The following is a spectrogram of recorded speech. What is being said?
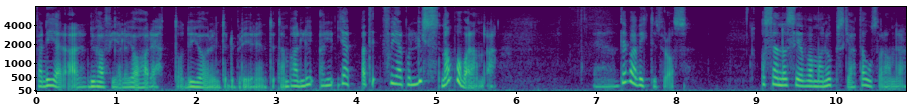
värderar. Du har fel och jag har rätt och du gör inte, du bryr dig inte. Utan bara eh, hjälpa till, få hjälp att lyssna på varandra. Eh, det var viktigt för oss. Och sen att se vad man uppskattar hos varandra.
